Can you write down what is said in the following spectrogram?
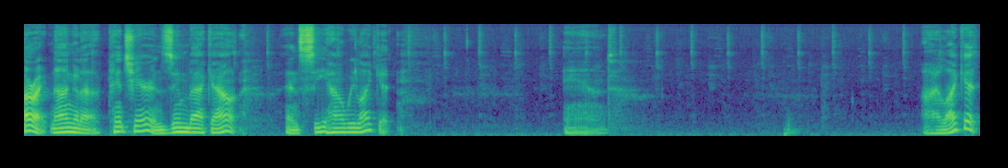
All right, now I'm going to pinch here and zoom back out and see how we like it. And I like it.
